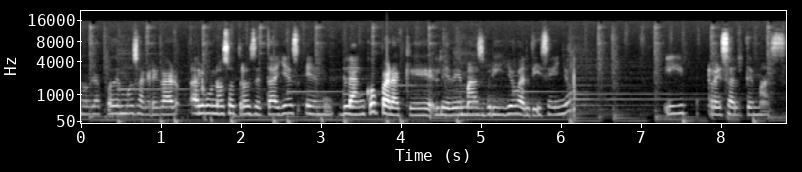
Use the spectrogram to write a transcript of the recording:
Ahora podemos agregar algunos otros detalles en blanco para que le dé más brillo al diseño y resalte más.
